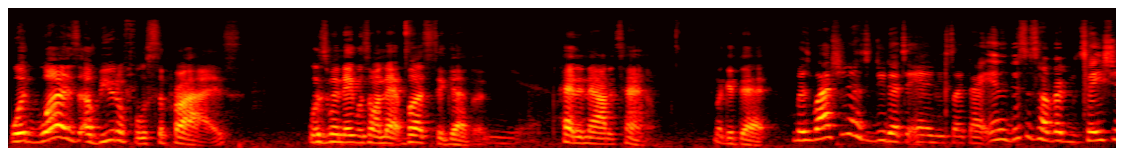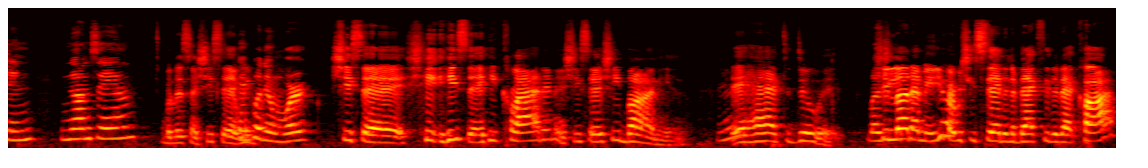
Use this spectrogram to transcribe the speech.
What was a beautiful surprise was when they was on that bus together, Yeah. heading out of town. Look at that. But why she have to do that to Annalise like that? And this is her reputation. You know what I'm saying? But listen, she said They we put in work. She said he he said he Clyding and she said she Bonnieing. They had to do it. But she she- loved that man. You heard what she said in the backseat of that car?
